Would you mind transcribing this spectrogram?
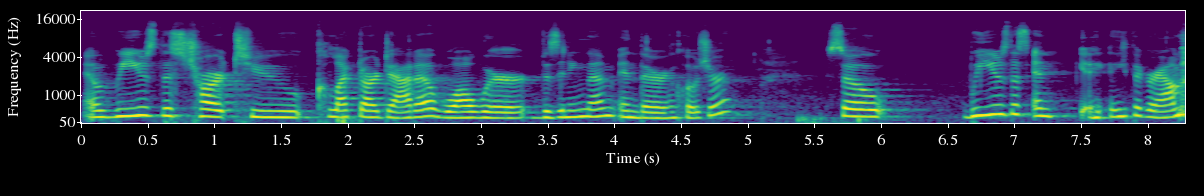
and we use this chart to collect our data while we're visiting them in their enclosure. So we use this in ethogram.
